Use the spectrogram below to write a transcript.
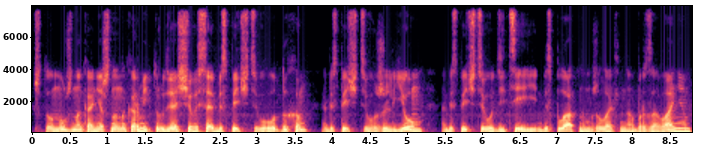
что нужно, конечно, накормить трудящегося, обеспечить его отдыхом, обеспечить его жильем, обеспечить его детей бесплатным, желательно, образованием,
